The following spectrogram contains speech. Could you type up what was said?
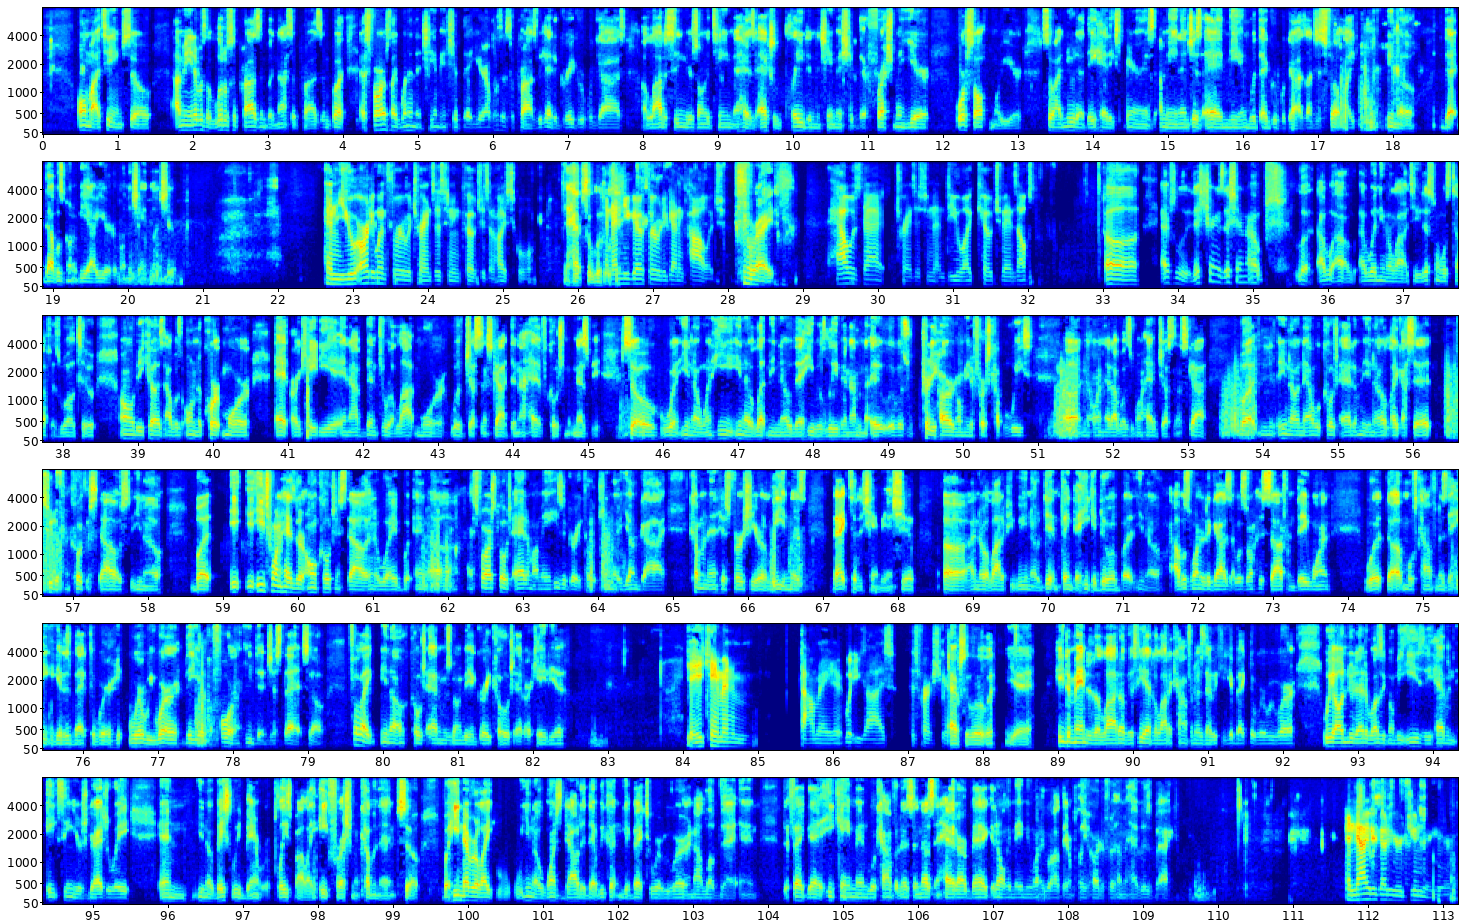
on my team. So i mean it was a little surprising but not surprising. But as far as like winning the championship that year i wasn't surprised. We had a great group of guys a lot of seniors on the team that has actually played in the championship their freshman year or sophomore year. So I knew that they had experience. I mean, and just add me in with that group of guys. I just felt like, you know, that that was going to be our year to win the championship. And you already went through a transitioning coaches in high school. Absolutely. And then you go through it again in college. right. How was that transition? And do you like Coach Van Zelst? Uh, absolutely. This transition, look, I, I, I, wouldn't even lie to you. This one was tough as well too, only because I was on the court more at Arcadia, and I've been through a lot more with Justin Scott than I have Coach McNesby. So when you know when he you know let me know that he was leaving, I'm it, it was pretty hard on me the first couple weeks, uh, knowing that I wasn't to have Justin Scott. But you know now with Coach Adam, you know, like I said, two different coaching styles, you know, but each one has their own coaching style in a way. But and uh, as far as Coach Adam, I mean, he's a great coach. You know, young guy coming in his first year, leading us back to the championship. Uh, I know a lot of people, you know, didn't think that he could do it, but you know, I was one of the guys that was on his side from day one, with the utmost confidence that he could get us back to where he, where we were the year before, he did just that. So I feel like you know, Coach Adam is going to be a great coach at Arcadia. Yeah, he came in and dominated with you guys his first year. Absolutely, yeah he demanded a lot of us. He had a lot of confidence that we could get back to where we were. We all knew that it wasn't going to be easy having eight seniors graduate and you know basically being replaced by like eight freshmen coming in. So, but he never like you know once doubted that we couldn't get back to where we were, and I love that. And the fact that he came in with confidence in us and had our back, it only made me want to go out there and play harder for him and have his back. And now we go to your junior year.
